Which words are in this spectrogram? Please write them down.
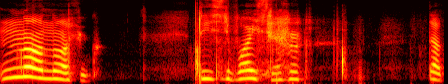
На нафиг! Ты издевайся. Так.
